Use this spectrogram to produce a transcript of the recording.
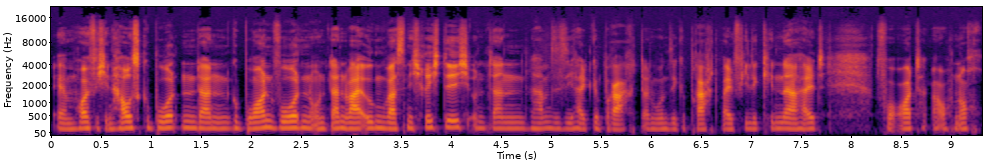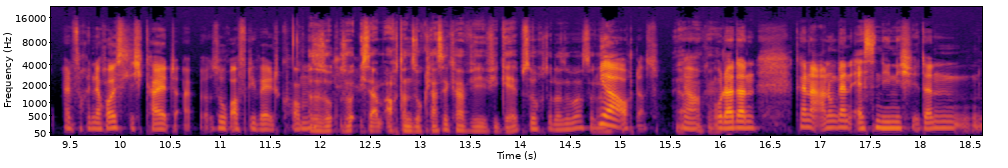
ähm, häufig in Hausgeburten dann geboren wurden und dann war irgendwas nicht richtig und dann haben sie sie halt gebracht. Dann wurden sie gebracht, weil viele Kinder halt vor Ort auch noch einfach in der Häuslichkeit äh, so auf die Welt kommen. Also so, so ich sage auch dann so Klassiker wie, wie Gelbsucht oder sowas? Oder? Ja, auch das. Ja, ja. Okay. Oder dann, keine Ahnung, dann essen die nicht, dann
